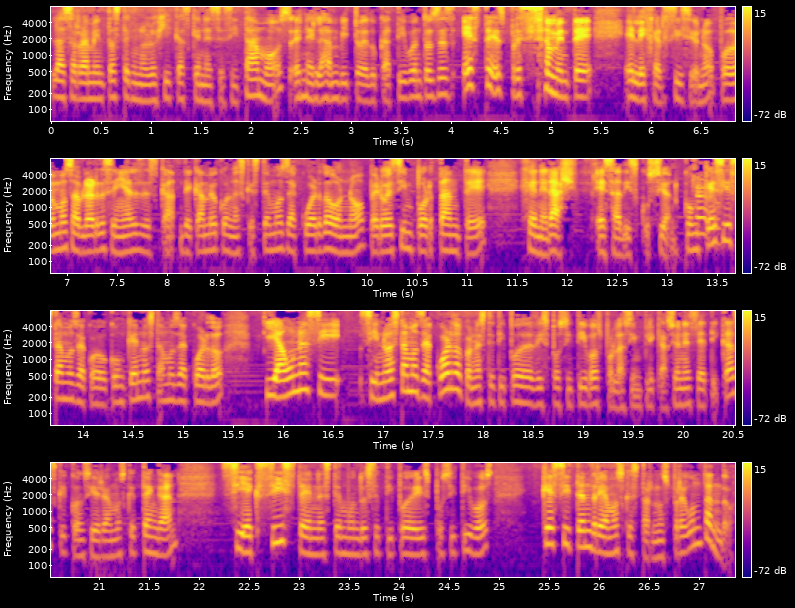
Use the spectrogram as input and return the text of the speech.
las herramientas tecnológicas que necesitamos en el ámbito educativo? Entonces, este es precisamente el ejercicio, ¿no? Podemos hablar de señales de, cambio con las que estemos de acuerdo o no, pero es importante generar esa discusión, con qué sí estamos de acuerdo, con qué no estamos de acuerdo, y aún así, si no estamos de acuerdo con este tipo de dispositivos por las implicaciones éticas que consideramos que tengan, si existe en este mundo ese tipo de dispositivos, que sí tendríamos que estarnos preguntando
